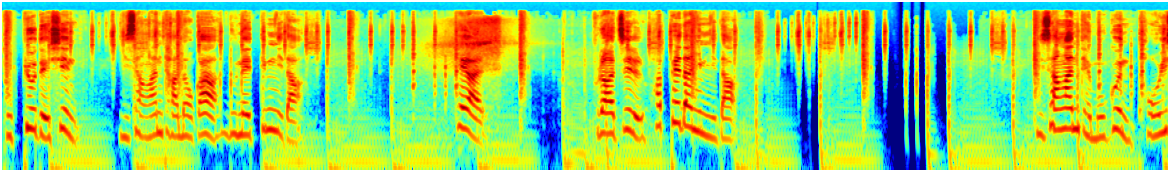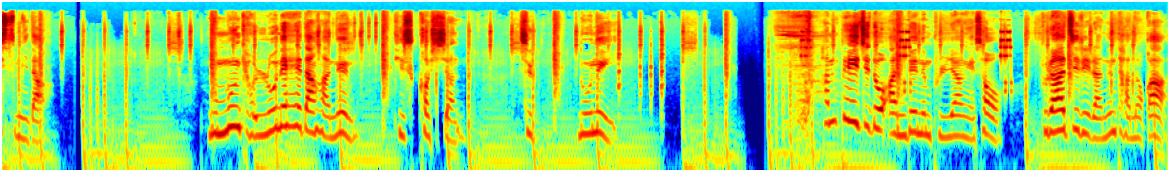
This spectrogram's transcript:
도표 대신 이상한 단어가 눈에 띕니다. 헤알, 브라질 화폐단위입니다. 이상한 대목은 더 있습니다. 논문 결론에 해당하는 discussion, 즉 논의. 한 페이지도 안 되는 분량에서 브라질이라는 단어가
